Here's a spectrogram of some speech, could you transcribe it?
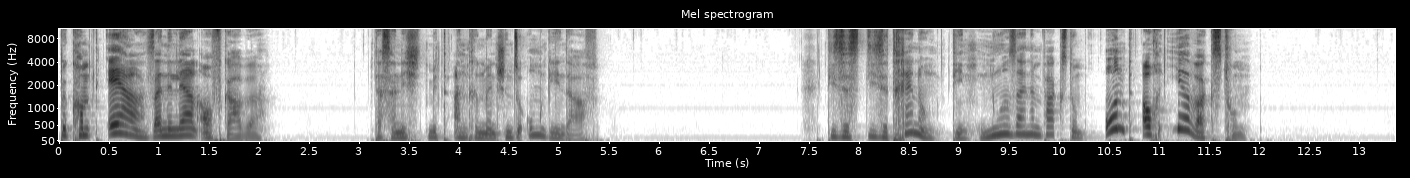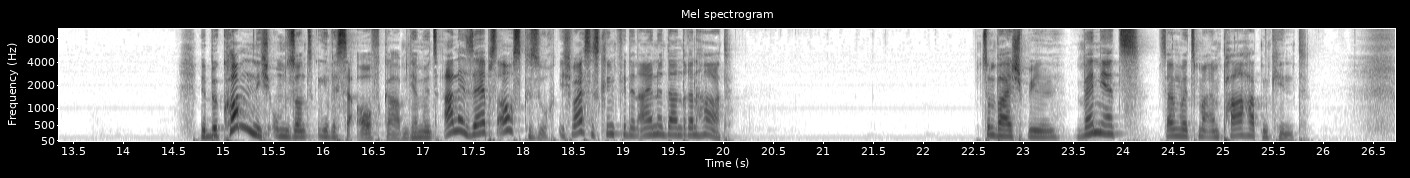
bekommt er seine Lernaufgabe, dass er nicht mit anderen Menschen so umgehen darf. Dieses, diese Trennung dient nur seinem Wachstum und auch ihr Wachstum. Wir bekommen nicht umsonst gewisse Aufgaben, die haben wir uns alle selbst ausgesucht. Ich weiß, es klingt für den einen oder anderen hart. Zum Beispiel, wenn jetzt, sagen wir jetzt mal, ein Paar hat ein Kind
